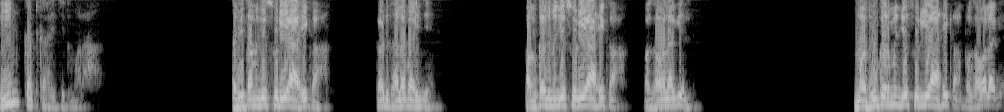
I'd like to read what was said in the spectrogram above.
तीन कट करायचे तुम्हाला. सविता म्हणजे सूर्य आहे का? कट झाला पाहिजे. पंकज म्हणजे सूर्य आहे का? बघावं लागेल. मधुकर म्हणजे सूर्य आहे का? बघावं लागेल.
